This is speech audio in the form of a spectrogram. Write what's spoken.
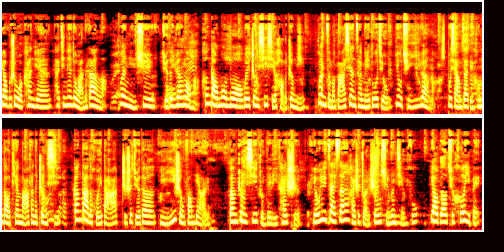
要不是我看见她今天就完蛋了。问女婿觉得冤枉吗？亨道默默为郑熙写好了证明。问怎么拔线才没多久又去医院了，不想再给亨道添麻烦的郑熙，尴尬的回答只是觉得女医生方便而已。当郑熙准备离开时，犹豫再三，还是转身询问前夫要不要去喝一杯。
